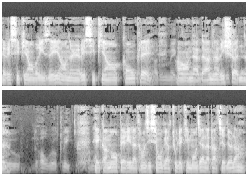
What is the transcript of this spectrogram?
récipient brisé en un récipient complet, en Adam Arishon. Et comment opérer la transition vers tout le climat mondial à partir de là?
